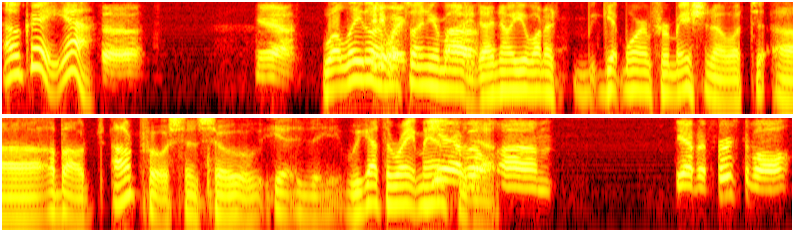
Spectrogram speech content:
Oh, great. Yeah. Uh, yeah. Well, Leland, anyway, what's on your mind? Uh, I know you want to get more information about uh, about Outpost, and so we got the right man yeah, for well, that. Um, yeah, but first of all,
